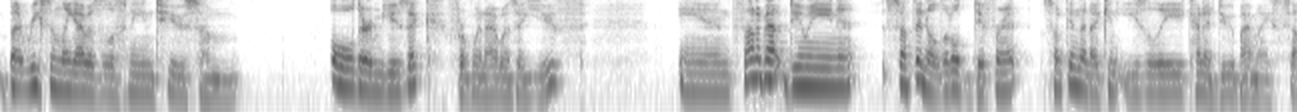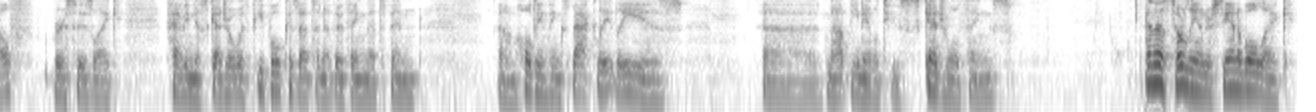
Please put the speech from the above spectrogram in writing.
But recently I was listening to some older music from when I was a youth and thought about doing something a little different, something that I can easily kind of do by myself versus like having to schedule with people because that's another thing that's been um, holding things back lately is uh, not being able to schedule things. And that's totally understandable. Like,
